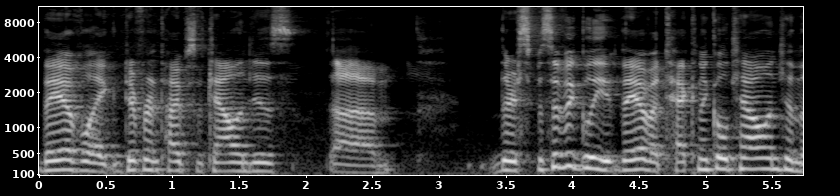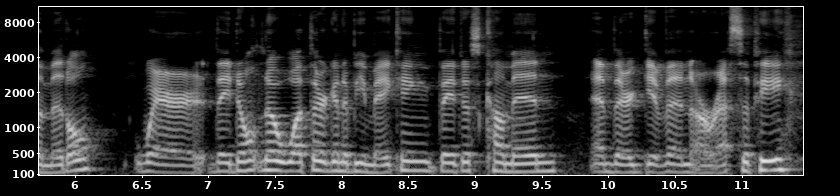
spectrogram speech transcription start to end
They have like different types of challenges. Um, there's specifically they have a technical challenge in the middle where they don't know what they're going to be making. They just come in and they're given a recipe.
